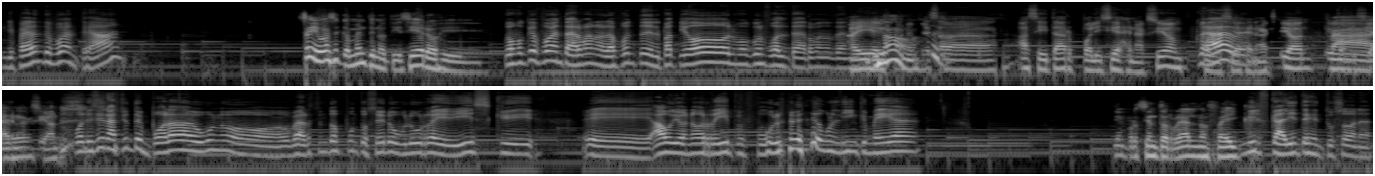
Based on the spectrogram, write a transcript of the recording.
Diferentes fuentes, ¿ah? Sí, básicamente noticieros y. ¿Cómo qué fuente, hermano? ¿La fuente del patio Olmo? ¿Cuál fuente, hermano? Ahí No. empezaba a citar policías en acción, Claro. policías en acción, policías en acción. Policía en Acción temporada 1, versión 2.0, Blu-ray disc, eh, audio no rip, full, un link mega, 100% real, no fake. milf calientes en tu zona.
